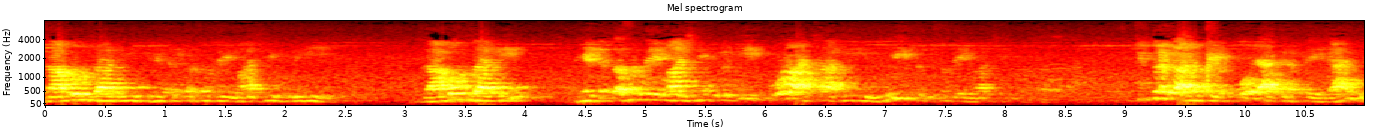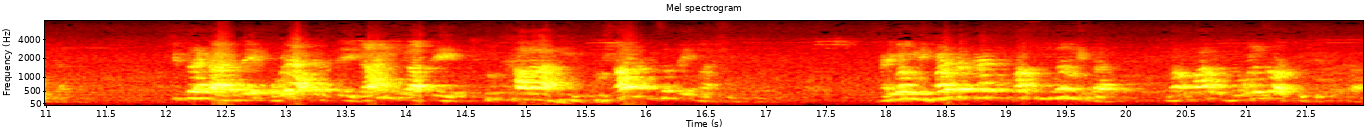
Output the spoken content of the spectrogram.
जागो जागी भेटत असते माझी मुलगी. जागो जागी भेटत असते माझी मुलगी कोणाच्या कोणाच्याही मुळीत दिसते माझी चित्र काढते पोळ्या करते गाणी गाते. चित्र काढते पोळ्या करते गाणी गाते. दुःखाला ही खुशाल दिसते माझी आणि मग निफाडकर काय तर फार सुंदर लिहितात मला फार जवळच वाटतो चित्रकार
